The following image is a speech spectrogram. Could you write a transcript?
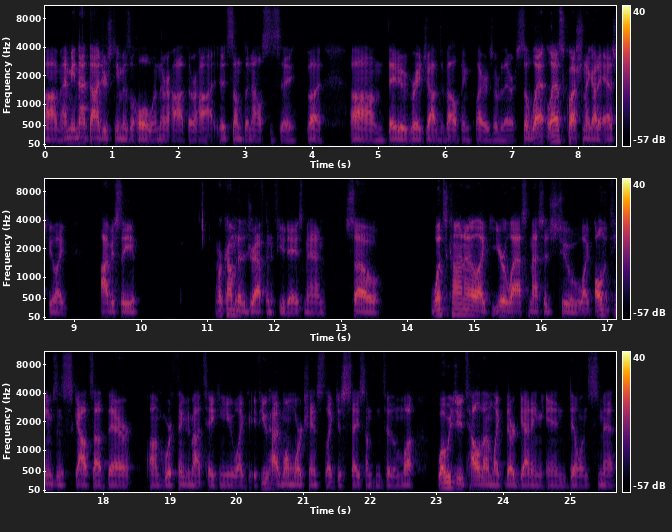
Um, I mean that Dodgers team as a whole, when they're hot, they're hot. It's something else to see. But um, they do a great job developing players over there. So la- last question I got to ask you, like, obviously we're coming to the draft in a few days, man. So what's kind of like your last message to like all the teams and scouts out there um, who are thinking about taking you? Like, if you had one more chance to like just say something to them, what what would you tell them like they're getting in Dylan Smith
